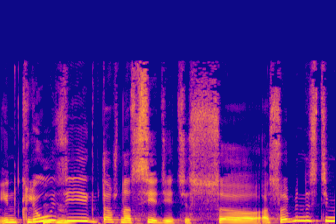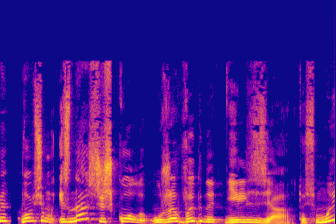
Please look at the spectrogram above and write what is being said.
инклюзии, потому что у нас все дети с э, особенностями. В общем, из нашей школы уже выгнать нельзя. То есть мы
